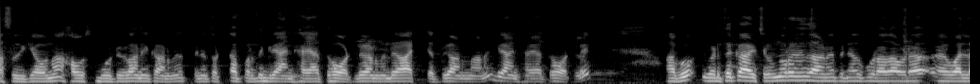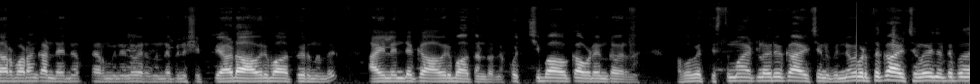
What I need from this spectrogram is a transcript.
ആസ്വദിക്കാവുന്ന ഹൗസ് ബോട്ടുകളാണ് ഈ കാണുന്നത്. പിന്നെ തൊട്ടപ്പുറത്ത് ഗ്രാൻഡ് ഹയാത്ത് ഹോട്ടൽ കാണുന്നുണ്ട്. ആ അറ്റത്ത് കാണുന്നതാണ് ഗ്രാൻഡ് ഹയാത്ത് ഹോട്ടൽ അപ്പോൾ ഇവിടുത്തെ കാഴ്ചകൾ എന്ന് പറയുന്നത് ഇതാണ്. പിന്നെ അത് കൂടാതെ അവിടെ വല്ലാർപാടം കണ്ടെയ്നർ ടെർമിനൽ വരുന്നുണ്ട്. പിന്നെ ഷിപ്പ് യാർഡ് ആ ഒരു ഭാഗത്ത് വരുന്നുണ്ട്. ഐലൻഡൊക്കെ ആ ഒരു ഭാഗത്തുണ്ട്. കൊച്ചി ഭാഗമൊക്കെ അവിടെ ഉണ്ട് വരുന്നത്? അപ്പോൾ വ്യത്യസ്തമായിട്ടുള്ള ഒരു കാഴ്ചയാണ്. പിന്നെ ഇവിടുത്തെ കാഴ്ചകൾ കഴിഞ്ഞിട്ട് ഇപ്പോൾ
